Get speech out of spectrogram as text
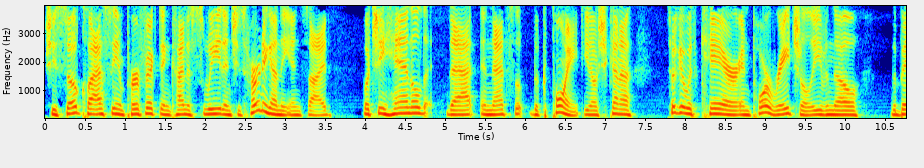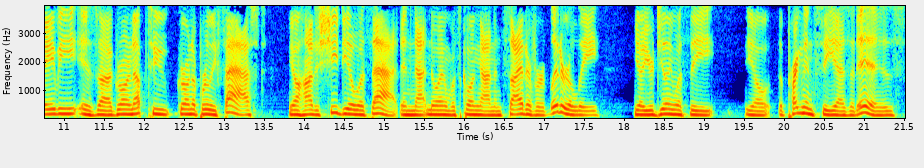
She's so classy and perfect and kind of sweet, and she's hurting on the inside, but she handled that, and that's the point. You know, she kind of took it with care, and poor Rachel, even though the baby is uh, growing up to growing up really fast. You know, how does she deal with that and not knowing what's going on inside of her? Literally, you know, you're dealing with the you know the pregnancy as it is,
